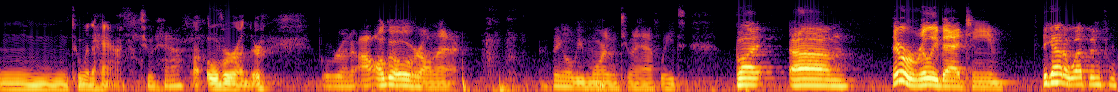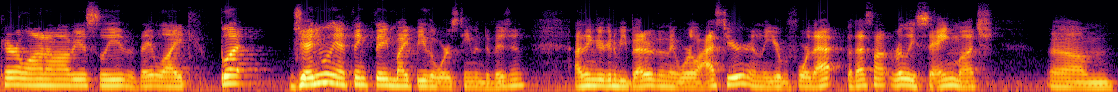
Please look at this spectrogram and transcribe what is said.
Mm, two and a half. Two and a half. Uh, over under. Over under. I'll I'll go over on that. I think it'll be more than two and a half weeks. But um, they were a really bad team. They got a weapon from Carolina, obviously, that they like. But genuinely, I think they might be the worst team in division. I think they're going to be better than they were last year and the year before that. But that's not really saying much. Um,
